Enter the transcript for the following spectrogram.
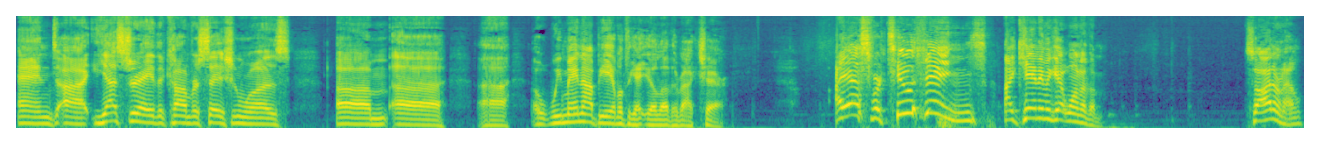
And uh, yesterday the conversation was, um, uh, uh, we may not be able to get you a leatherback chair. I asked for two things. I can't even get one of them. So I don't know.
